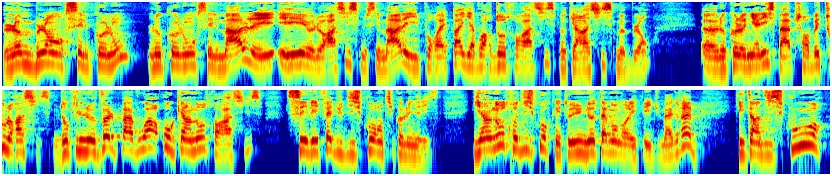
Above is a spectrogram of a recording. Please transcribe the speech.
l'homme blanc, c'est le colon, le colon, c'est le mal, et, euh, le racisme, c'est mal, et il ne pourrait pas y avoir d'autre racisme qu'un racisme blanc. Euh, le colonialisme a absorbé tout le racisme. Donc ils ne veulent pas avoir aucun autre racisme. C'est l'effet du discours anticolonialiste. Il y a un autre discours qui est tenu notamment dans les pays du Maghreb, qui est un discours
